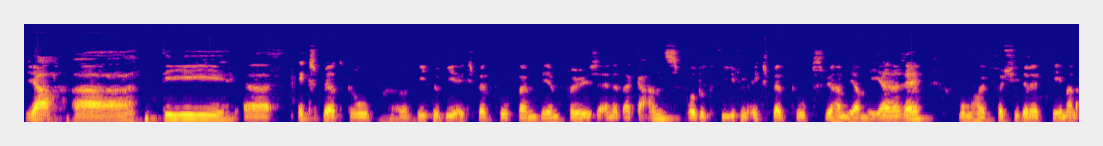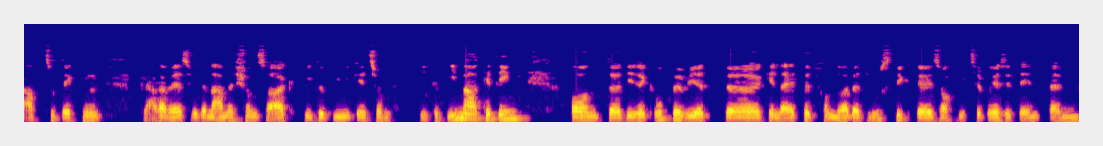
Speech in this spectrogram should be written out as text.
Ja, äh, die äh, Expert Group, äh, B2B Expert Group beim DMV ist eine der ganz produktiven Expert Groups. Wir haben ja mehrere, um halt verschiedene Themen abzudecken klarerweise, wie der Name schon sagt, B2B geht es um B2B-Marketing. Und äh, diese Gruppe wird äh, geleitet von Norbert Lustig, der ist auch Vizepräsident beim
